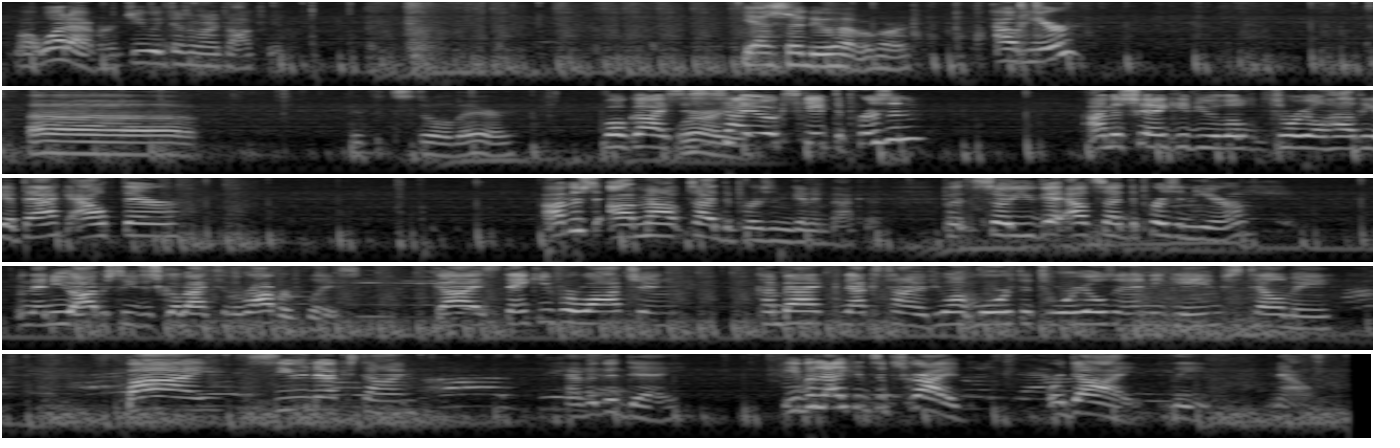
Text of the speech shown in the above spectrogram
Well, whatever. G-Wig doesn't want to talk to me. Yes, I do have a car. Out here? Uh, if it's still there. Well, guys, this Where is how you? you escape the prison. I'm just gonna give you a little tutorial how to get back out there. I'm just I'm outside the prison getting back there. But so you get outside the prison here, and then you obviously just go back to the robber place. Guys, thank you for watching. Come back next time. If you want more tutorials in any games, tell me. Bye. See you next time. Have a good day. Leave a like and subscribe. Or die. Leave. Now.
